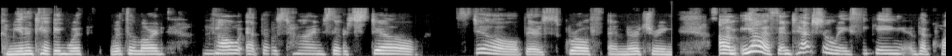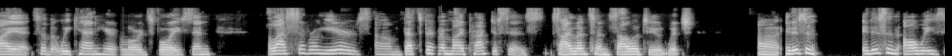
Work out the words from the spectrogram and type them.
communicating with with the Lord, mm-hmm. how at those times there's still still there's growth and nurturing um, yes, intentionally seeking the quiet so that we can hear the Lord's voice. And the last several years, um, that's been my practices: silence and solitude. Which uh, it isn't. It isn't always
